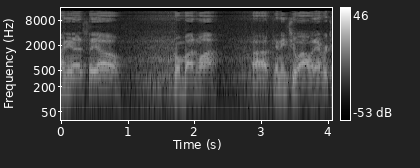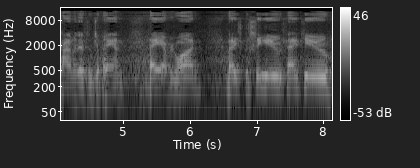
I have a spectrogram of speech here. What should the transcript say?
Annyeonghaseyo. Konbanwa. Uh, konnichiwa, whatever time it is in Japan. Hey everyone, nice to see you. Thank you,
